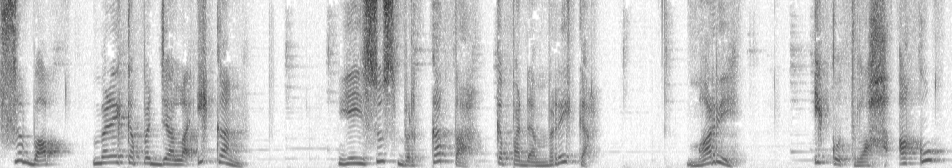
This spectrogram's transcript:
sebab mereka penjala ikan. Yesus berkata kepada mereka, "Mari, ikutlah aku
